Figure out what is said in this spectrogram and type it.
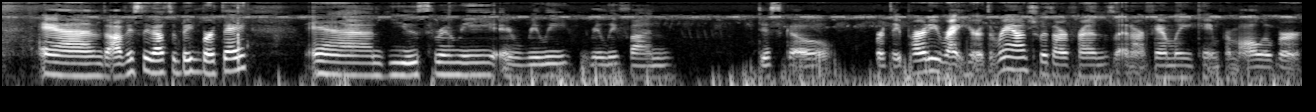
and obviously that's a big birthday. And you threw me a really, really fun disco birthday party right here at the ranch with our friends and our family came from all over.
